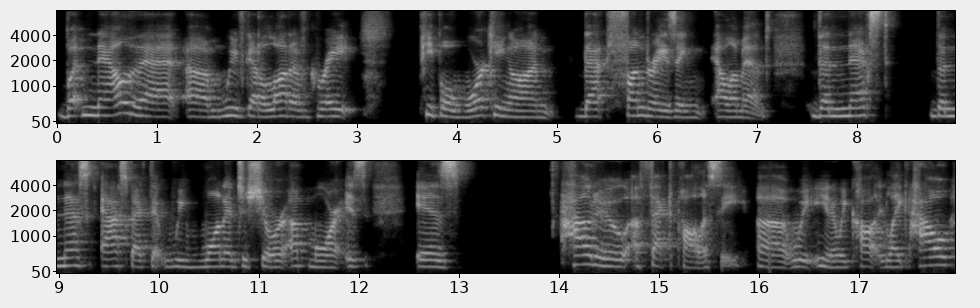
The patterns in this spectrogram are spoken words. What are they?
But now that um, we've got a lot of great people working on that fundraising element the next the next aspect that we wanted to shore up more is is how to affect policy. Uh, we you know we call it like how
